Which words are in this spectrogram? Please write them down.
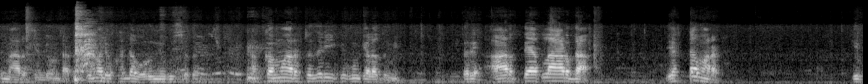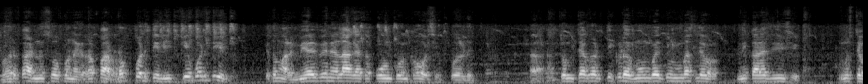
तुम्ही आरक्षण देऊन टाका. तुम्हाला खड्डा भरून निघू शकत अख्खा महाराष्ट्र जरी एकूण केला तुम्ही तरी आर त्यातला अर्धा एकटा मराठा ही भर काढणं सोपं नाही. रपा रप पडतील इतके पडतील की तुम्हाला मेळ बी नाही लागायचा कोण कोण कवशी पडत तुमच्याकडे तिकडं मुंबईत तुम्ही बसल्यावर निकालाच्या दिवशी नुसते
